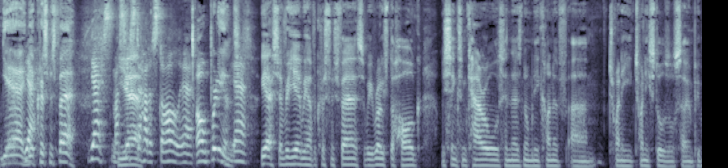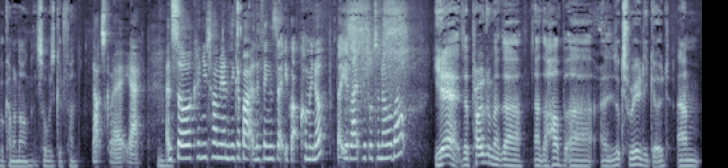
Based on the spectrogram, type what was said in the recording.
Yeah, Yeah. yeah. Christmas fair. Yes, my Yeah. sister had a stall, yeah. Oh, brilliant. Yeah. Yes, every year we have a Christmas fair. So we roast a hog, we sing some carols, and there's normally kind of um, 20, 20 stalls or so, and people come along. It's always good fun. That's great, yeah. Mm-hmm. And so, can you tell me anything about any things that you've got coming up that you'd like people to know about? Yeah, the program at the at the hub uh, uh, looks really good. Um,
